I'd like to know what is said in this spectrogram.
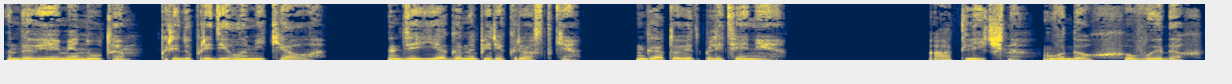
«Две минуты», — предупредила Микелла. «Диего на перекрестке. Готовит плетение. Отлично. Вдох, выдох.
